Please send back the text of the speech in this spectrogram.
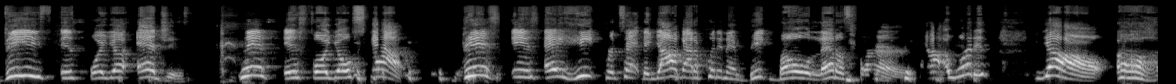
These is for your edges. This is for your scalp. This is a heat protector. Y'all got to put it in big bold letters for her. Y'all, what is y'all? Oh,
